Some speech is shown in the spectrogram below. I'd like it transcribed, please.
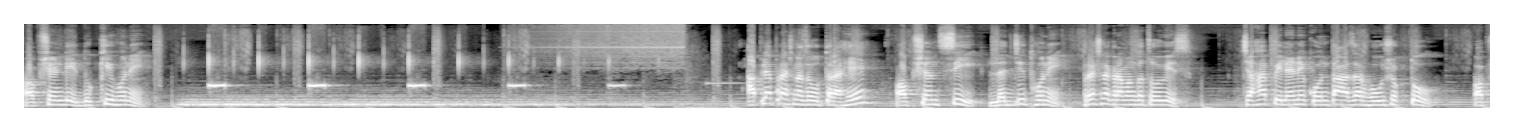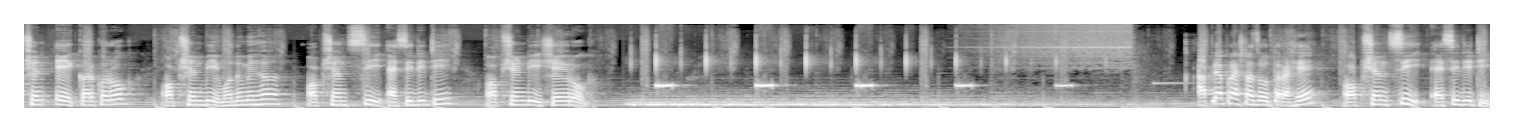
ऑप्शन डी दुःखी होणे. आपल्या प्रश्नाचं उत्तर आहे ऑप्शन सी लज्जित होणे. प्रश्न क्रमांक चोवीस. चहा पिल्याने कोणता आजार होऊ शकतो? ऑप्शन ए कर्करोग. ऑप्शन बी मधुमेह. Option C acidity. Option D क्षयरोग. आपल्या प्रश्नाचं उत्तर आहे ऑप्शन सी ॲसिडिटी.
